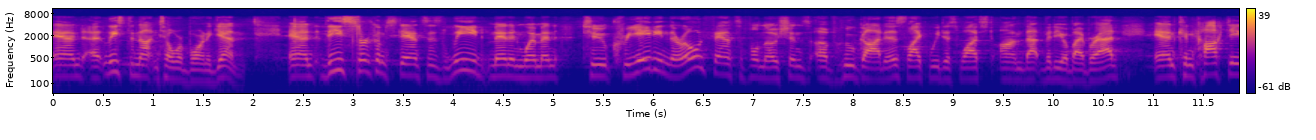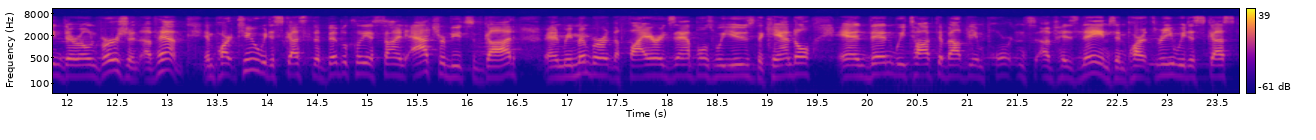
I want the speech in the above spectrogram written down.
and at least not until we're born again. And these circumstances lead men and women to creating their own fanciful notions of who God is, like we just watched on that video by Brad, and concocting their own version of Him. In part two, we discussed the biblically assigned attributes of God, and remember the fire examples we used, the candle, and then we talked about the importance of His names. In part three, we discussed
